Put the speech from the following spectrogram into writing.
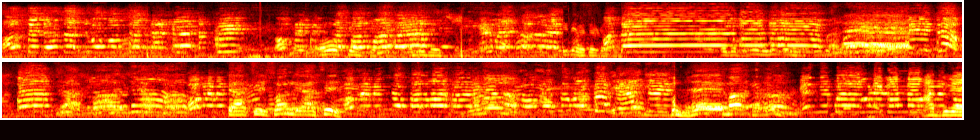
ভারতীয় জনতা যুব মোর্চার ডাকে মহাশয় বন্দে আছে সঙ্গে আছে। হাত ধুয়ে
